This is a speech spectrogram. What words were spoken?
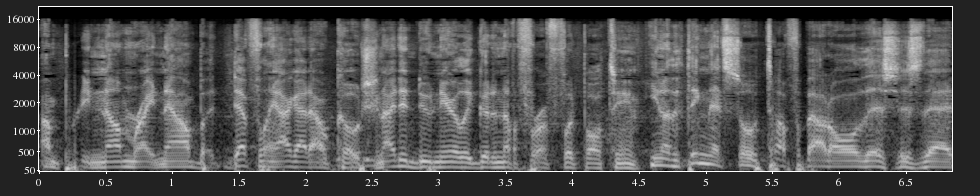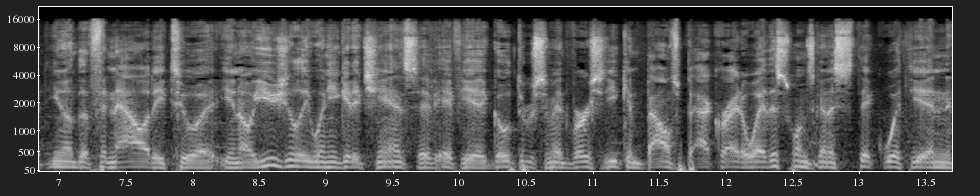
I'm pretty numb right now, but definitely I got outcoached and I didn't do nearly good enough for a football team. You know, the thing that's so tough about all of this is that, you know, the finality to it. You know, usually when you get a chance, if, if you go through some adversity, you can bounce back right away. This one's going to stick with you and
